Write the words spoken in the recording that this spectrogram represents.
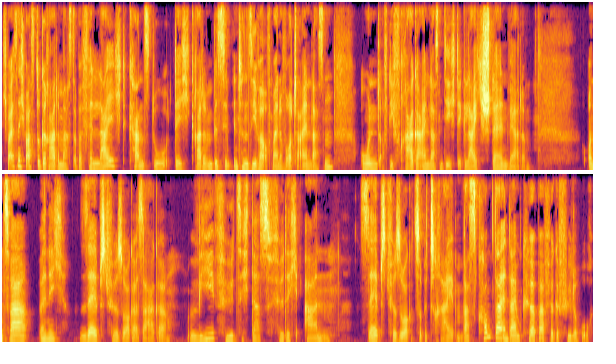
Ich weiß nicht, was du gerade machst, aber vielleicht kannst du dich gerade ein bisschen intensiver auf meine Worte einlassen und auf die Frage einlassen, die ich dir gleich stellen werde. Und zwar, wenn ich Selbstfürsorge sage, wie fühlt sich das für dich an? Selbstfürsorge zu betreiben? Was kommt da in deinem Körper für Gefühle hoch?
